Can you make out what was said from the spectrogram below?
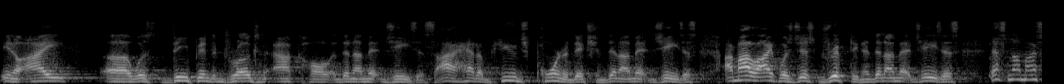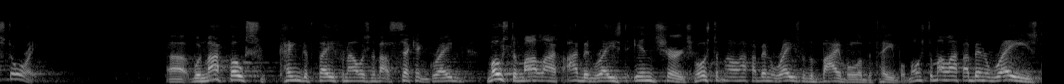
You know, I uh, was deep into drugs and alcohol, and then I met Jesus. I had a huge porn addiction, then I met Jesus. I, my life was just drifting, and then I met Jesus. That's not my story. Uh, when my folks came to faith when I was in about second grade, most of my life I've been raised in church. Most of my life I've been raised with the Bible at the table. Most of my life I've been raised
